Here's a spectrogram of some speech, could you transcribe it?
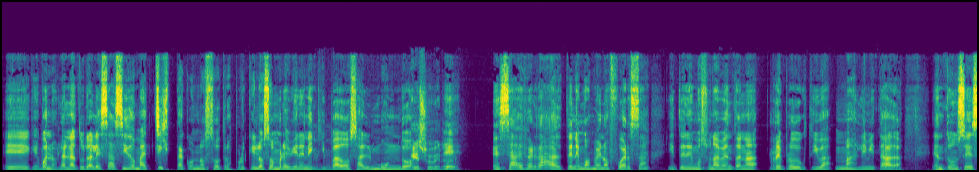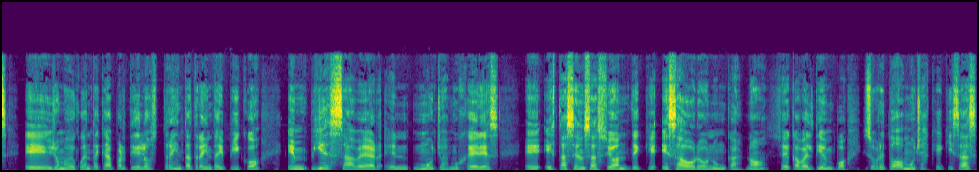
eh, que, bueno, la naturaleza ha sido machista con nosotros, porque los hombres vienen equipados al mundo. Eso es verdad. Eh, esa es verdad, tenemos menos fuerza y tenemos una ventana reproductiva más limitada. Entonces, eh, yo me doy cuenta que a partir de los 30, 30 y pico, empieza a haber en muchas mujeres eh, esta sensación de que es ahora o nunca, ¿no? Se acaba el tiempo. Y sobre todo muchas que quizás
